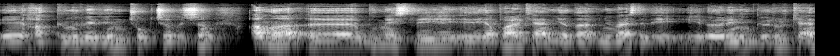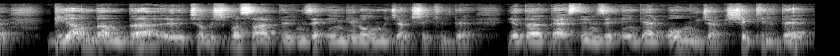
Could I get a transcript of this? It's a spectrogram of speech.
E, hakkını verin, çok çalışın. Ama e, bu mesleği e, yaparken ya da üniversitede e, öğrenim görürken bir yandan da e, çalışma saatlerinize engel olmayacak şekilde ya da derslerinize engel olmayacak şekilde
